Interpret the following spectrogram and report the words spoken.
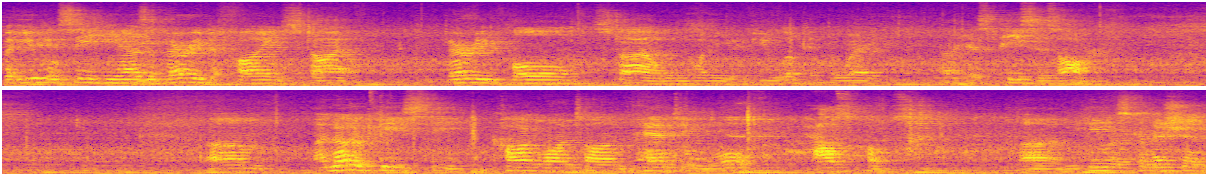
but you can see he has a very defined style, very bold style in way, if you look at the way uh, his pieces are. Um, another piece, the Kagwantan Panting Wolf house post. Um, he was commissioned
